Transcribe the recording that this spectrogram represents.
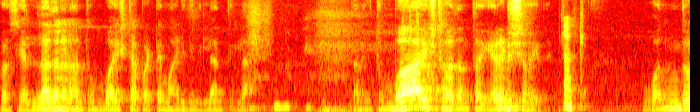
ಅಫ್ಕೋರ್ಸ್ ಎಲ್ಲದನ್ನು ನಾನು ತುಂಬ ಇಷ್ಟಪಟ್ಟೆ ಮಾಡಿದ್ದೀನಿ ಇಲ್ಲ ಅಂತಿಲ್ಲ. ನನಗೆ ತುಂಬ ಇಷ್ಟವಾದಂಥ ಎರಡು ಶೋ ಇದೆ. ಒಂದು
